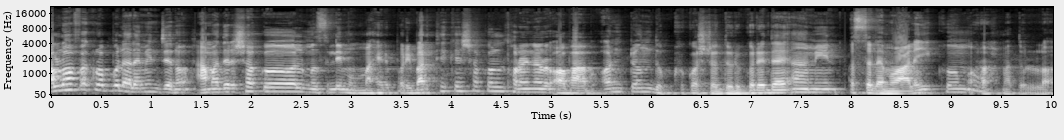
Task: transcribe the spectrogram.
আল্লাহ ফাকরব্বুল আলমিন যেন আমাদের সকল মুসলিম উম্মাহের পরিবার থেকে সকল ধরনের অভাব, অন্টন, দুঃখ, কষ্ট দূর করে দেয়। আমিন। আসসালামু আলাইকুম রহমতুল্লাহ।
